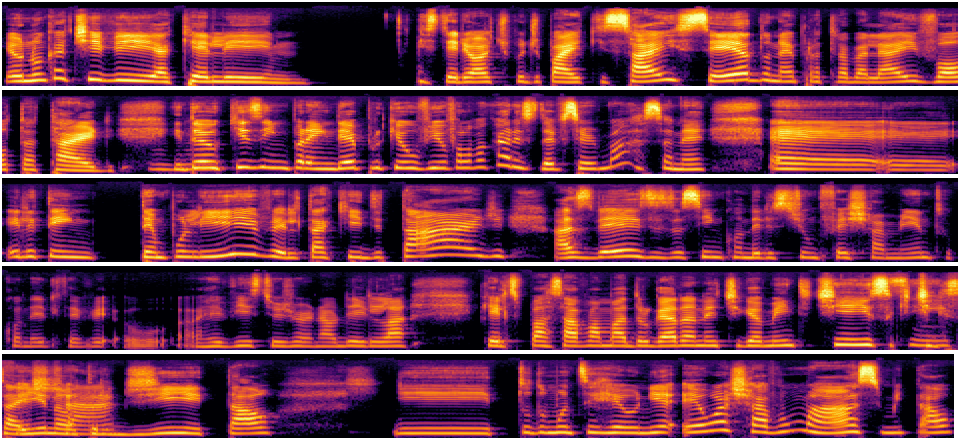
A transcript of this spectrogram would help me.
eu nunca tive aquele estereótipo de pai que sai cedo, né, para trabalhar e volta tarde. Uhum. Então eu quis empreender porque eu vi, eu falava, cara, isso deve ser massa, né? É, é, ele tem tempo livre, ele tá aqui de tarde. Às vezes, assim, quando eles tinham um fechamento, quando ele teve a revista e o jornal dele lá, que eles passavam a madrugada antigamente, tinha isso que Sim, tinha que sair fechar. no outro dia e tal. E todo mundo se reunia. Eu achava o máximo e tal.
